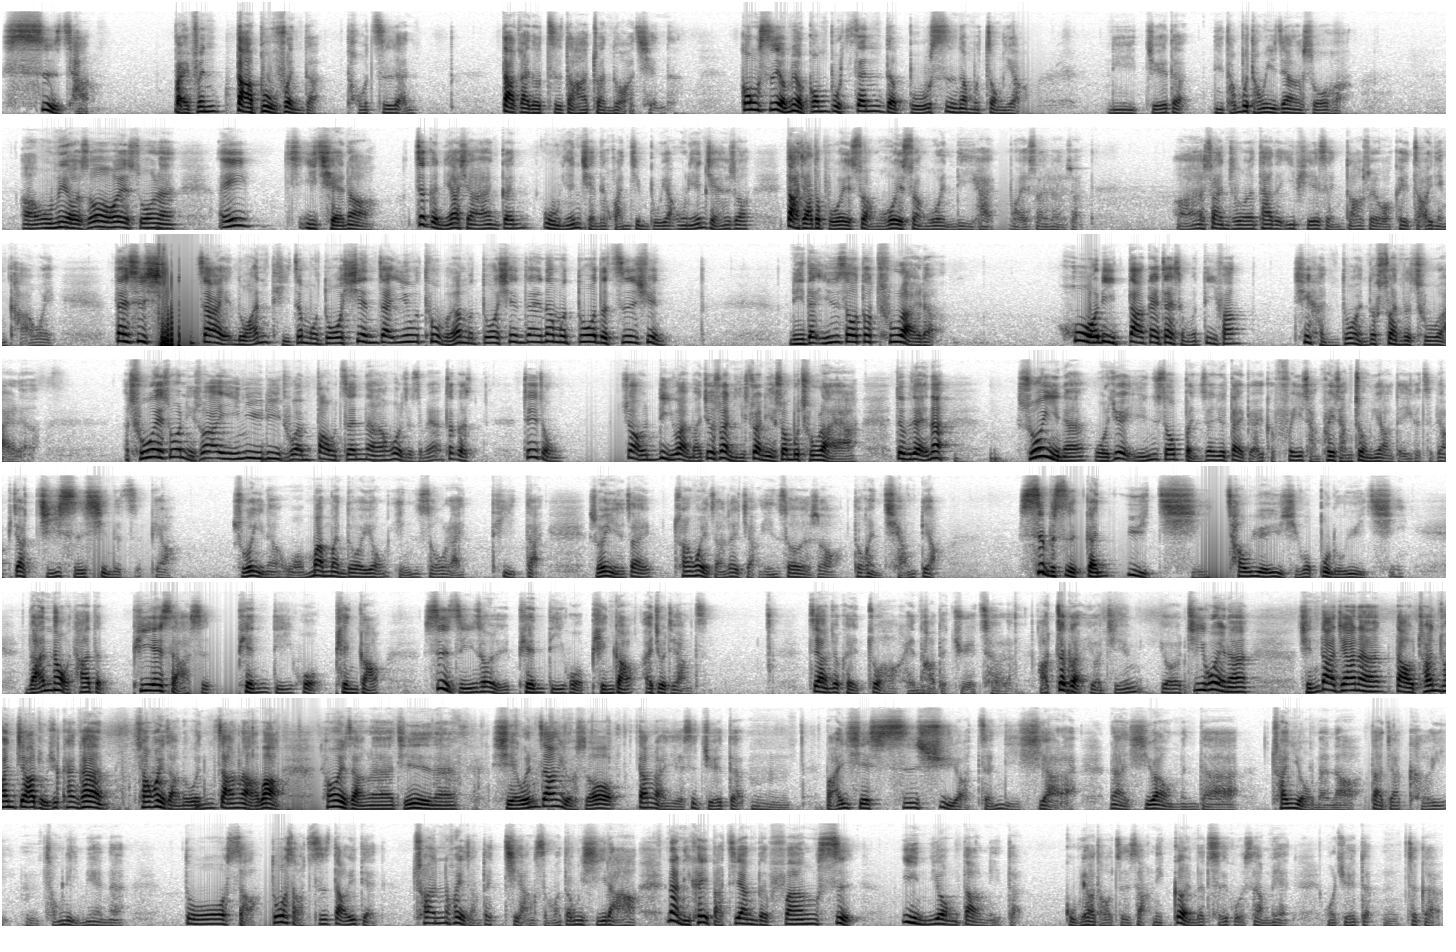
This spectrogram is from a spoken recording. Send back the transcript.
市场百分大部分的投资人大概都知道他赚多少钱的。公司有没有公布，真的不是那么重要。你觉得你同不同意这样的说法？啊，我们有时候会说呢，哎，以前哦。这个你要想想，跟五年前的环境不一样。五年前是说大家都不会算，我会算，我很厉害，我会算算算，啊，要算出它的 EPS 很高，所以我可以早一点卡位。但是现在软体这么多，现在 YouTube 那么多，现在那么多的资讯，你的营收都出来了，获利大概在什么地方，其实很多人都算得出来了。除非说你说啊，盈利率突然暴增啊，或者怎么样，这个。这种算例外嘛？就算你算，你也算不出来啊，对不对？那所以呢，我觉得营收本身就代表一个非常非常重要的一个指标，比较及时性的指标。所以呢，我慢慢都会用营收来替代。所以在川会长在讲营收的时候，都很强调是不是跟预期超越预期或不如预期，然后它的 PSR 是偏低或偏高。市值营收也是偏低或偏高，哎，就这样子，这样就可以做好很好的决策了。好，这个有机有机会呢，请大家呢到川川家族去看看川会长的文章了，好不好？川会长呢，其实呢写文章有时候当然也是觉得，嗯，把一些思绪哦整理下来，那也希望我们的川友们哦，大家可以嗯从里面呢多少多少知道一点。川会长在讲什么东西了哈？那你可以把这样的方式应用到你的股票投资上，你个人的持股上面。我觉得，嗯，这个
